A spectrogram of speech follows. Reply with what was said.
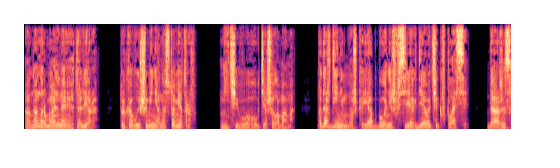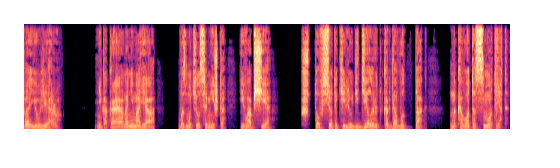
Она нормальная, это Лера. Только выше меня на сто метров. Ничего, утешила мама. Подожди немножко и обгонишь всех девочек в классе. Даже свою Леру. Никакая она не моя, возмутился Мишка. И вообще, что все-таки люди делают, когда вот так на кого-то смотрят?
